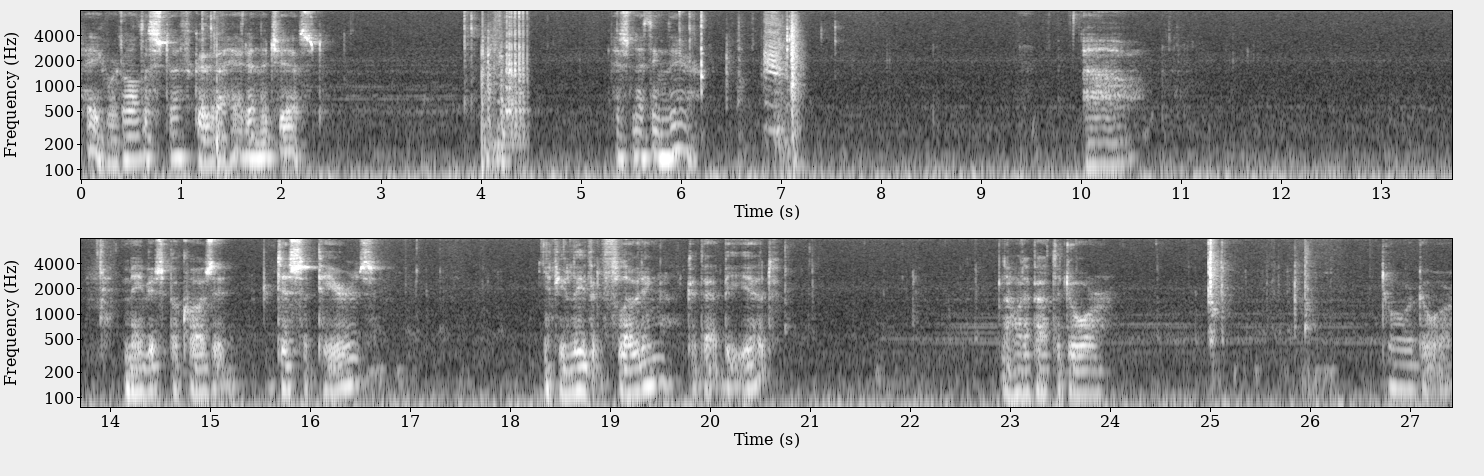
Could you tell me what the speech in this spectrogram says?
Hey, where'd all the stuff go that I had in the chest? There's nothing there. Uh, maybe it's because it disappears. If you leave it floating, could that be it? Now, what about the door? Door, door.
